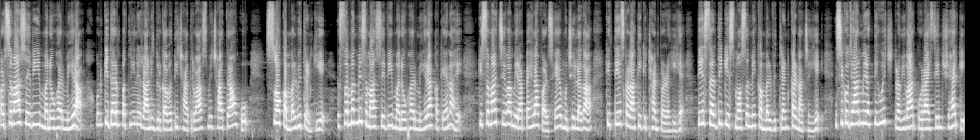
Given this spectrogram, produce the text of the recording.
और समाज सेवी मनोहर मेहरा, उनकी धर्मपत्नी ने रानी दुर्गावती छात्रावास में छात्राओं को सौ कम्बल वितरण किए। इस संबंध में समाज सेवी मनोहर मेहरा का कहना है कि समाज सेवा मेरा पहला फ़र्ज़ है। मुझे लगा कि तेज कड़ाके की ठंड पड़ रही है। तेज सर्दी के इस मौसम में कंबल वितरण करना चाहिए। इसी को ध्यान में रखते हुए रविवार को रायसेन शहर के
